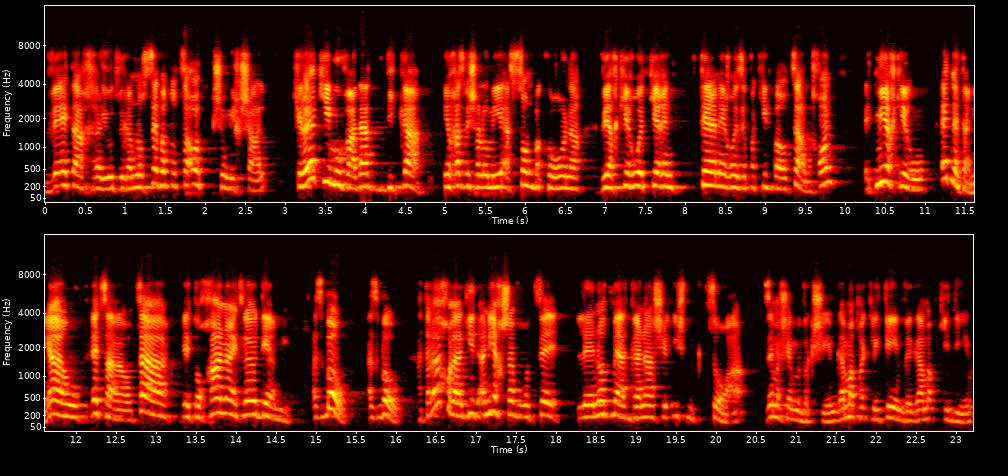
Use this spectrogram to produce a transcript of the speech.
ואת האחריות וגם נושא בתוצאות כשהוא נכשל, כי לא יקימו ועדת בדיקה אם חס ושלום יהיה אסון בקורונה ויחקרו את קרן טרנר או איזה פקיד באוצר, נכון? את מי יחקרו? את נתניהו, את שר האוצר, את אוחנה, את לא יודע מי. אז בואו, אז בואו. אתה לא יכול להגיד, אני עכשיו רוצה ליהנות מהגנה של איש מקצוע, זה מה שהם מבקשים, גם הפרקליטים וגם הפקידים.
